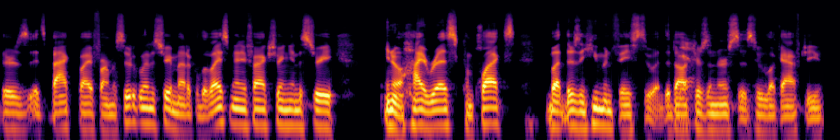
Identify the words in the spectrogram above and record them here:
there's it's backed by pharmaceutical industry medical device manufacturing industry you know high risk complex but there's a human face to it the Yeah. doctors and nurses who look after you.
